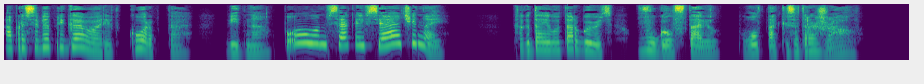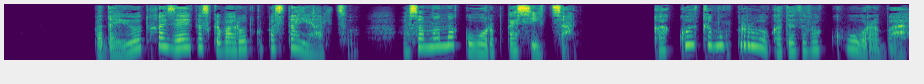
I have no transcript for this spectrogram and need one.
а про себя приговаривает, короб-то, видно, полон всякой всячиной. Когда его торговец в угол ставил, пол так и задрожал. Подает хозяйка сковородку постояльцу, а сама на короб косится. Какой кому прок от этого короба?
